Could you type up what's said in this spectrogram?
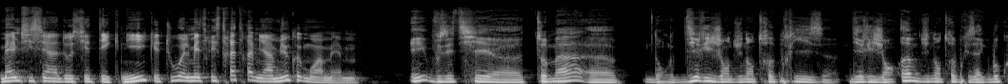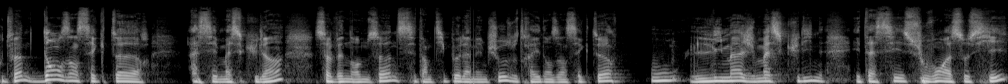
même si c'est un dossier technique et tout, elle maîtrise très très bien, mieux que moi-même. Et vous étiez euh, Thomas, euh, donc dirigeant d'une entreprise, dirigeant homme d'une entreprise avec beaucoup de femmes, dans un secteur assez masculin. Solven Romson, c'est un petit peu la même chose. Vous travaillez dans un secteur où l'image masculine est assez souvent associée.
